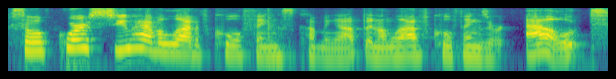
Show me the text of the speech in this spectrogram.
So, of course, you have a lot of cool things coming up, and a lot of cool things are out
